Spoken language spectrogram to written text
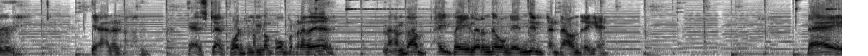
ம். யாருடா? ஹேஷ்டேக் போட்டு நம்மளை கூப்பிடுறது? நான் தான் தைப்பையில இருந்து உங்க இந்தியன் டட்டா வந்திருக்கேன். டேய்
